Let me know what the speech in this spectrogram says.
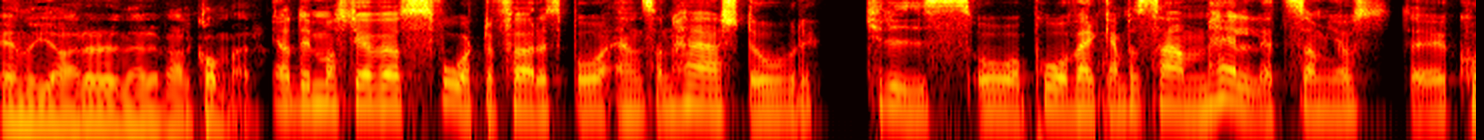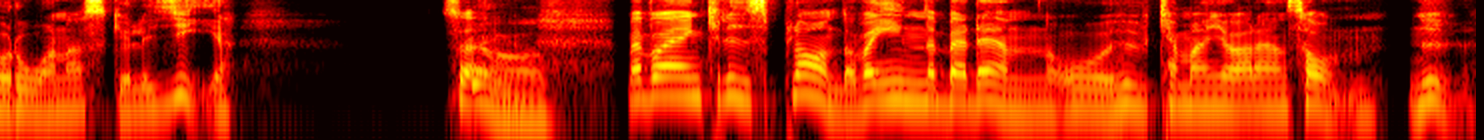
än att göra det när det väl kommer. Ja, det måste ju vara svårt att förutspå en sån här stor kris och påverkan på samhället som just eh, corona skulle ge. Så, Ja, Men vad är en krisplan då? Vad innebär den och hur kan man göra en sån nu?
